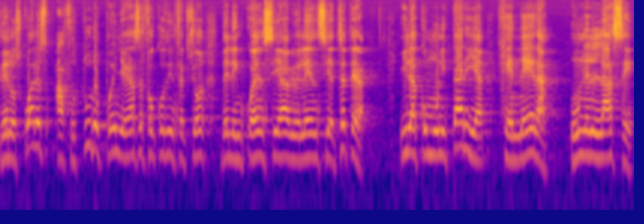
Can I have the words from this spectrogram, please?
de los cuales a futuro pueden llegar a ser focos de infección, delincuencia, violencia, etc. Y la comunitaria genera un enlace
